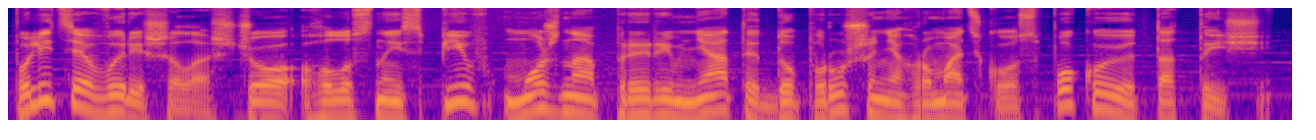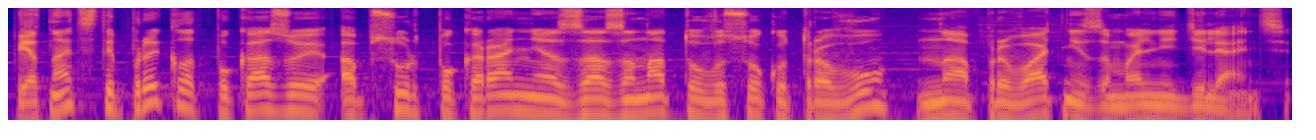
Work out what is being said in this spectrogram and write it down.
Поліція вирішила, що голосний спів можна прирівняти до порушення громадського спокою та тиші. П'ятнадцятий приклад показує абсурд покарання за занадто високу траву на приватній земельній ділянці.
